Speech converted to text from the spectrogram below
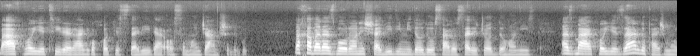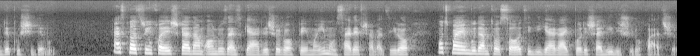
و ابرهای تیر رنگ و خاکستری در آسمان جمع شده بود. و خبر از باران شدیدی می‌داد و سراسر جاده ها نیز از برگهای زرد و پژمرده پوشیده بود. از کاترین خواهش کردم آن روز از گردش و راهپیمایی منصرف شود زیرا مطمئن بودم تا ساعتی دیگر رگبار شدیدی شروع خواهد شد.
